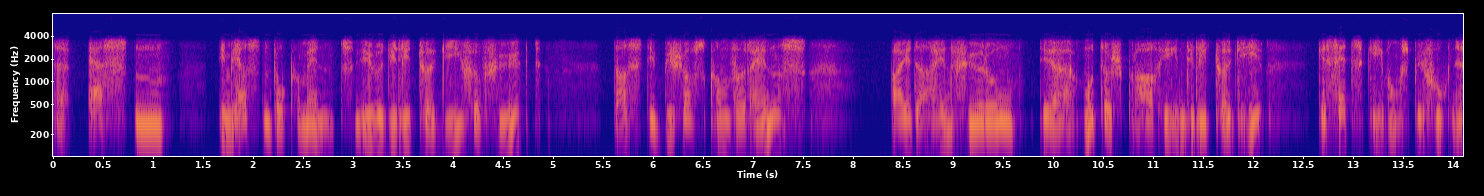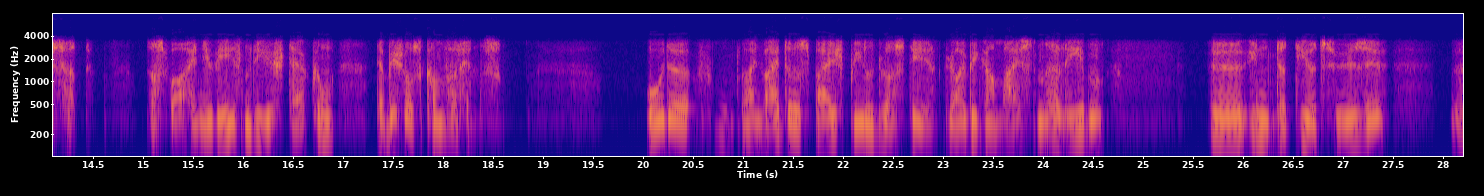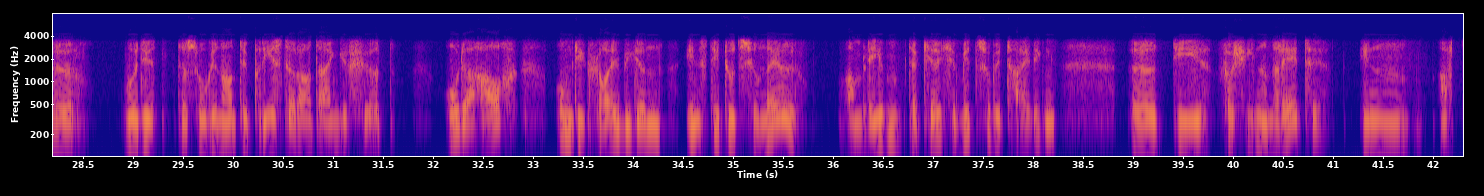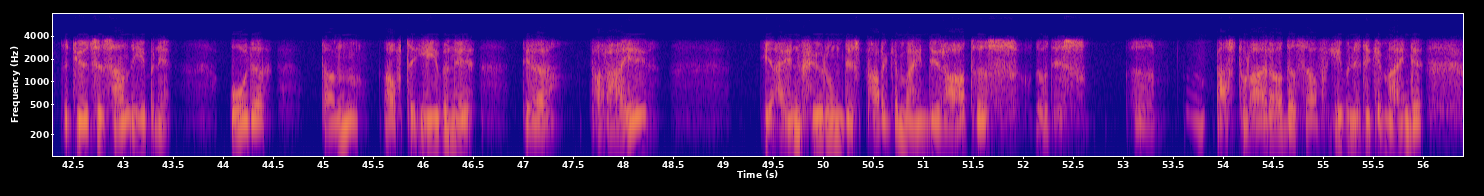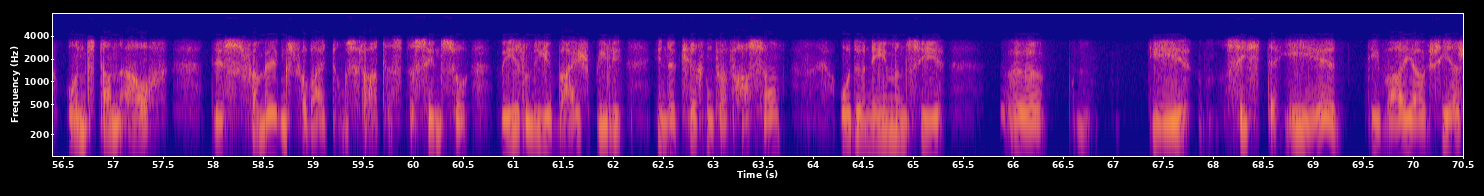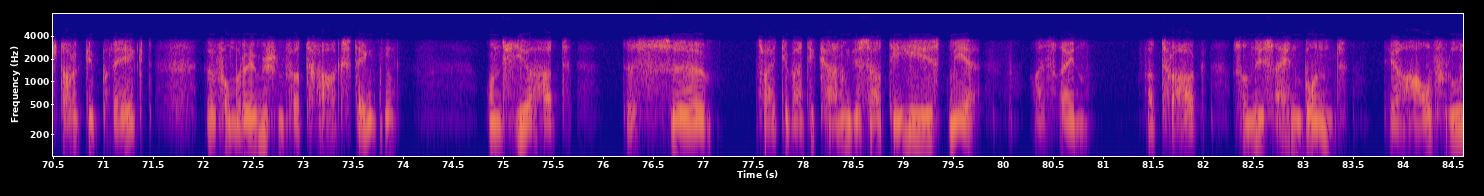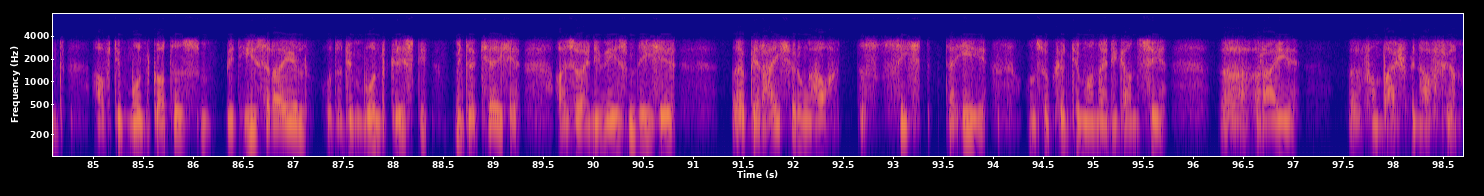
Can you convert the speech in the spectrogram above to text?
der ersten, im ersten Dokument über die Liturgie verfügt, dass die Bischofskonferenz bei der Einführung der Muttersprache in die Liturgie Gesetzgebungsbefugnis hat. Das war eine wesentliche Stärkung der Bischofskonferenz. Oder ein weiteres Beispiel, was die Gläubigen am meisten erleben, äh, in der Diözese äh, wurde der sogenannte Priesterrat eingeführt. Oder auch, um die Gläubigen institutionell am Leben der Kirche mitzubeteiligen, äh, die verschiedenen Räte in, auf der Diözesanebene. Oder dann auf der Ebene der Pfarrei die Einführung des Pfarrgemeinderates oder des äh, Pastoralrates auf Ebene der Gemeinde und dann auch des Vermögensverwaltungsrates. Das sind so wesentliche Beispiele in der Kirchenverfassung. Oder nehmen Sie äh, die Sicht der Ehe, die war ja sehr stark geprägt äh, vom römischen Vertragsdenken. Und hier hat das äh, Zweite Vatikanum gesagt, die Ehe ist mehr als ein Vertrag, sondern ist ein Bund, der aufruht auf dem Bund Gottes mit Israel oder dem Bund Christi mit der Kirche. Also eine wesentliche äh, Bereicherung auch der Sicht der Ehe. Und so könnte man eine ganze äh, Reihe äh, von Beispielen aufführen.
